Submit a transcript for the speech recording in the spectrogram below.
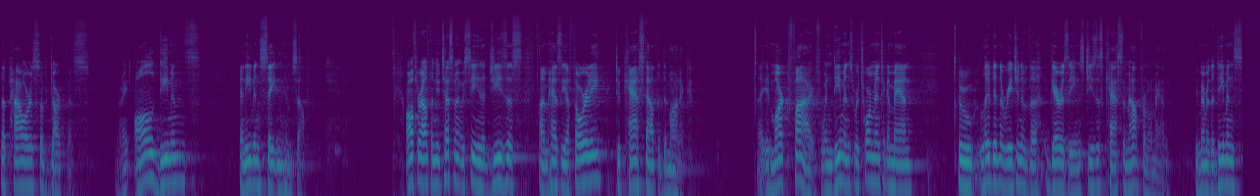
the powers of darkness. Right? All demons and even Satan himself. All throughout the New Testament, we see that Jesus um, has the authority to cast out the demonic. Uh, in Mark 5, when demons were tormenting a man who lived in the region of the Gerasenes, Jesus cast them out from a man. You remember the demons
